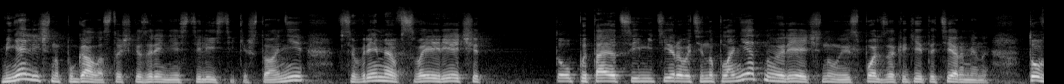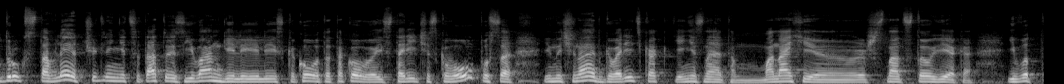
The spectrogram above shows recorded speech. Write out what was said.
Меня лично пугало с точки зрения стилистики, что они все время в своей речи то пытаются имитировать инопланетную речь, ну, используя какие-то термины, то вдруг вставляют чуть ли не цитату из Евангелия или из какого-то такого исторического опуса и начинают говорить, как, я не знаю, там, монахи 16 э, века. И вот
